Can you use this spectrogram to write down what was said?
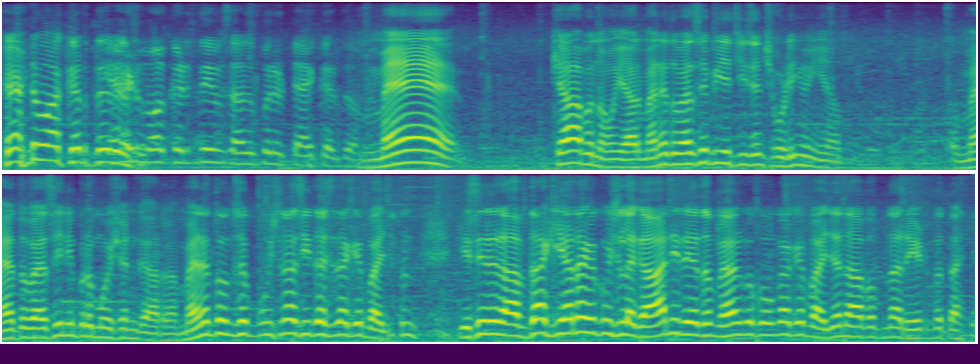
कैट वॉक करते कैट वॉक करते हुए साथ ऊपर अटैक कर दो मैं क्या बनाऊँ यार मैंने तो वैसे भी ये चीज़ें छोड़ी हुई हैं अब। तो मैं तो वैसे ही नहीं प्रमोशन कर रहा। मैंने तो उनसे पूछना सीधा सीधा कि भाईजान किसी ने रब्ता किया ना कि कुछ लगा नहीं रहे तो मैं उनको कहूँगा कि भाईजान आप अपना रेट बताएँ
